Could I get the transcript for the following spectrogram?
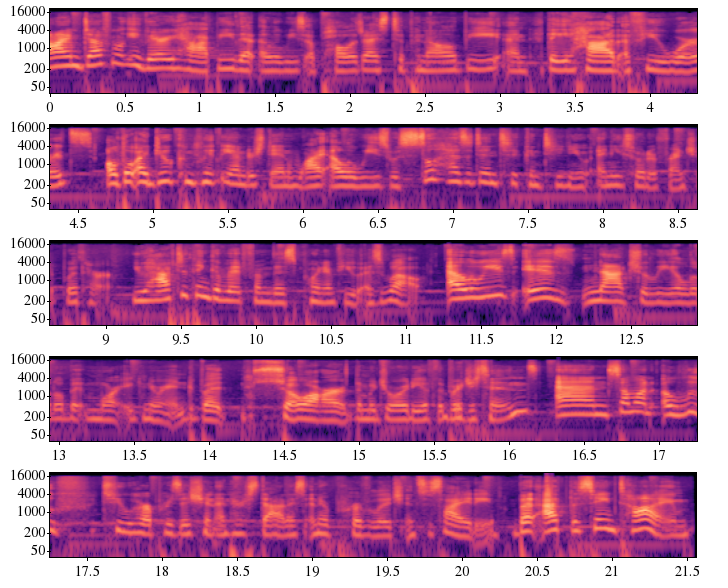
I'm definitely very happy that Eloise apologized to Penelope and they had a few words, although I do completely understand why Eloise was still hesitant to continue any sort of friendship with her. You have to think of it from this point of view as well. Eloise is naturally a little bit more ignorant, but so are the majority of the Bridgertons, and somewhat aloof to her position and her status and her privilege in society. But at the same time,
